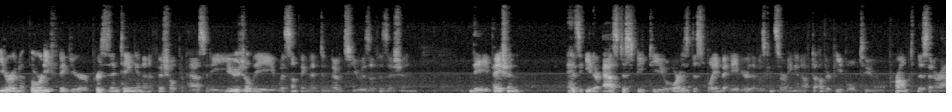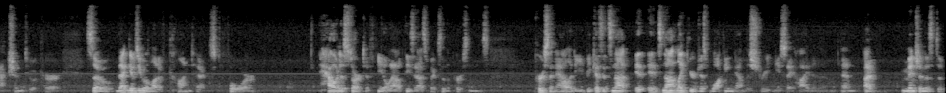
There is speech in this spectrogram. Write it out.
You're an authority figure presenting in an official capacity, usually with something that denotes you as a physician. The patient has either asked to speak to you or has displayed behavior that was concerning enough to other people to prompt this interaction to occur. So that gives you a lot of context for how to start to feel out these aspects of the person's personality because it's not it, it's not like you're just walking down the street and you say hi to them. And I've mentioned this to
